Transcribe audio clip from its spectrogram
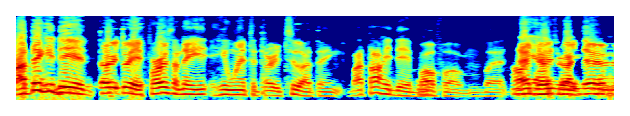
But I think he did 33 at first. I think he went to 32, I think. But I thought he did oh. both of them. But oh, that yeah, jersey right there,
